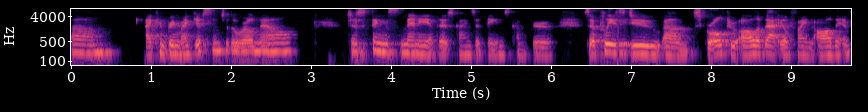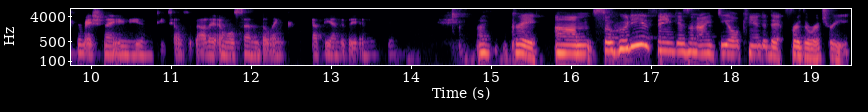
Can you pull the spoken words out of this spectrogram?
Um, I can bring my gifts into the world now. Just things, many of those kinds of themes come through. So please do um, scroll through all of that. You'll find all the information that you need and details about it. And we'll send the link at the end of the interview. Uh, great. Um, so, who do you think is an ideal candidate for the retreat?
